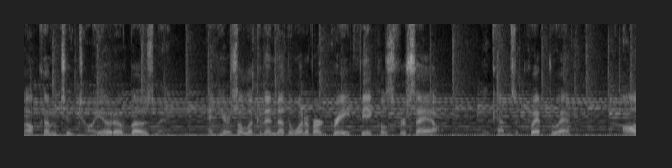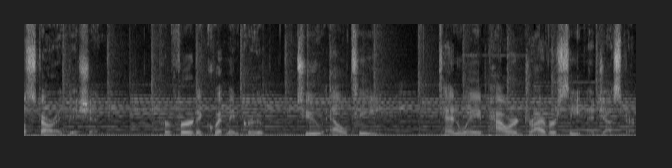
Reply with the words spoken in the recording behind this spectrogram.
Welcome to Toyota of Bozeman, and here's a look at another one of our great vehicles for sale. It comes equipped with All Star Edition, Preferred Equipment Group 2LT, 10 way power driver seat adjuster,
